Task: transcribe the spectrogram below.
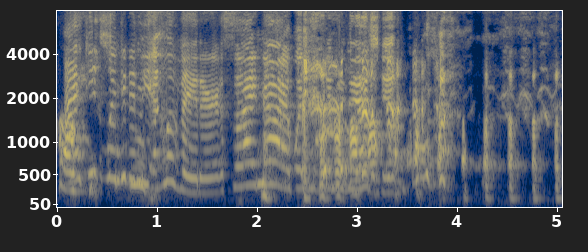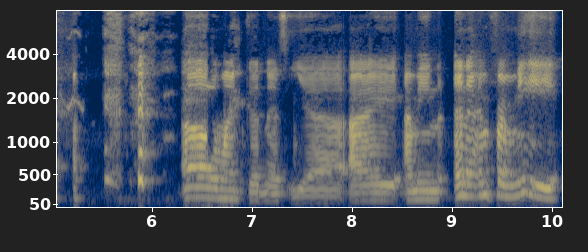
How I get winded in the elevator, so I know I wasn't into that shit. Oh my goodness, yeah. I I mean, and and for me,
